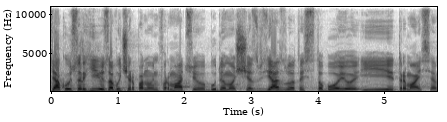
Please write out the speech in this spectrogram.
Дякую, Сергію, за вичерпану інформацію. Будемо ще зв'язуватись з тобою і тримайся.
